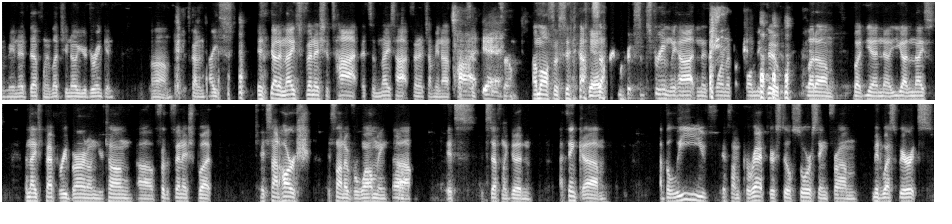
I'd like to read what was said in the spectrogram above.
I mean, it definitely lets you know you're drinking. Um, it's got a nice, it's got a nice finish. It's hot. It's a nice hot finish. I mean, I, It's hot, yeah. so I'm also sitting outside where it's extremely hot and it's warming up on me too. But um, but yeah, no, you got a nice a nice peppery burn on your tongue uh, for the finish, but it's not harsh. It's not overwhelming. Oh. Uh, it's it's definitely good. And I think um, I believe if I'm correct, they're still sourcing from Midwest Spirits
